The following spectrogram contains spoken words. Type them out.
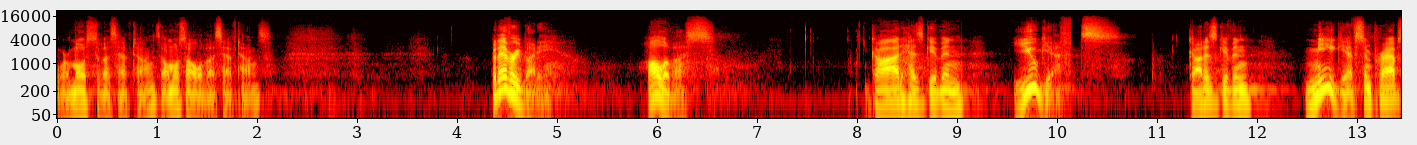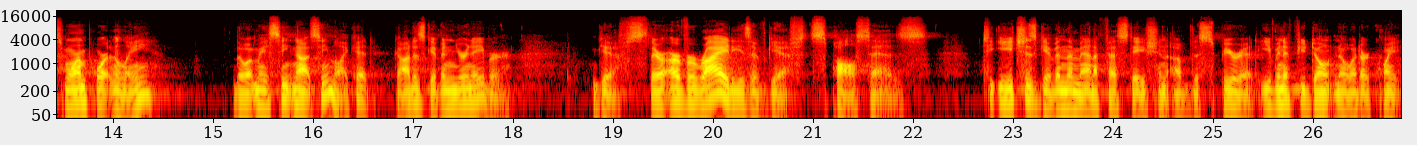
or most of us have tongues, almost all of us have tongues. But everybody, all of us, God has given you gifts. God has given me gifts, and perhaps more importantly, though it may not seem like it, God has given your neighbor gifts. There are varieties of gifts, Paul says. To each is given the manifestation of the Spirit. Even if you don't know it or quite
